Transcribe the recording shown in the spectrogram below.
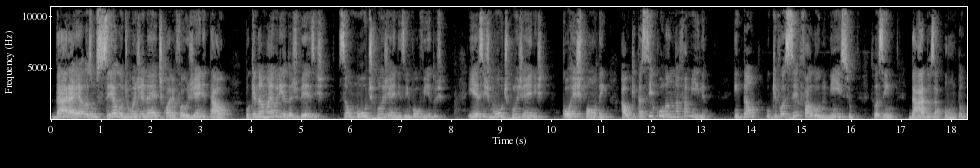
dar a elas um selo de uma genética, olha, foi o gene tal, porque na maioria das vezes são múltiplos genes envolvidos e esses múltiplos genes correspondem ao que está circulando na família. Então, o que você falou no início, assim, dados apontam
